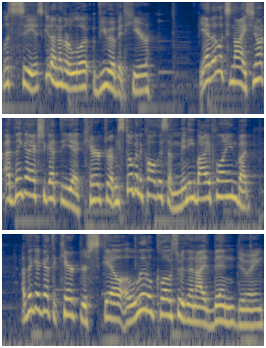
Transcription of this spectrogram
Let's see, let's get another look, view of it here. Yeah, that looks nice. You know what, I think I actually got the uh, character, I'm still going to call this a mini biplane, but I think I got the character scale a little closer than I'd been doing.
